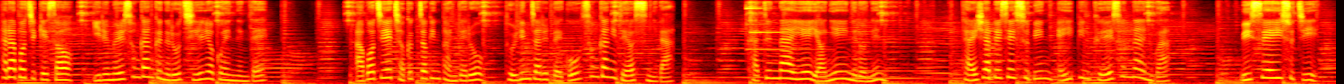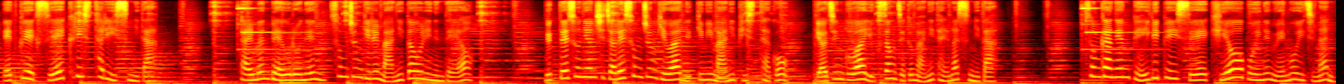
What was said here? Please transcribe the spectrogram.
할아버지께서 이름을 송강근으로 지으려고 했는데 아버지의 적극적인 반대로 돌림자를 빼고 송강이 되었습니다. 같은 나이의 연예인으로는 달샤벳의 수빈 에이핑크의 손나은과 미스 A 수지 FX의 크리스탈이 있습니다. 닮은 배우로는 송중기를 많이 떠올리는데요. 늑대 소년 시절의 송중기와 느낌이 많이 비슷하고 여진구와 육성재도 많이 닮았습니다. 송강은 baby face에 귀여워 보이는 외모이지만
